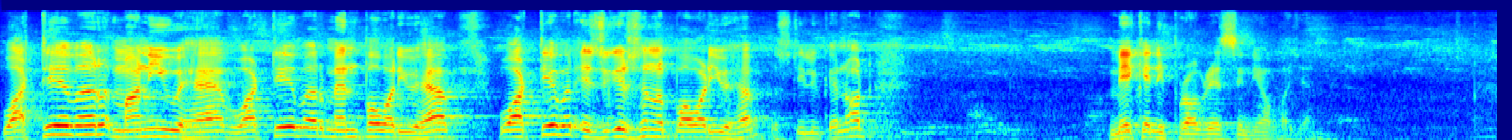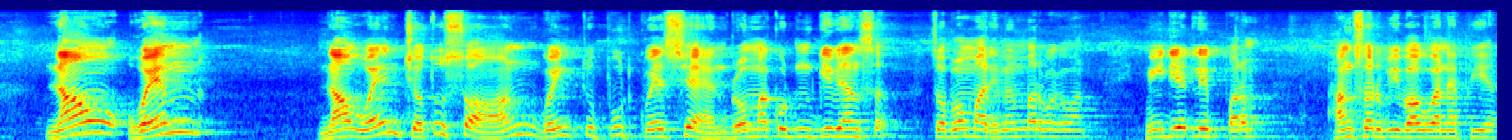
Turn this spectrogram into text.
whatever money you have, whatever manpower you have, whatever educational power you have, still you cannot make any progress in your bhajan. Now, when now when Chatussan going to put question, Brahma couldn't give answer. So Brahma remember Bhagavan. Immediately Param Hansarupi Bhagavan appear.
